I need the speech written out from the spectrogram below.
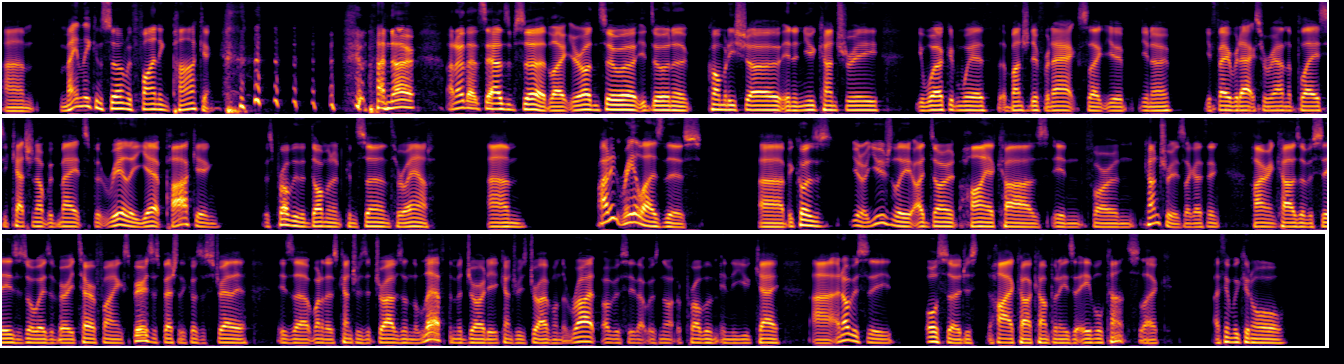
um, mainly concerned with finding parking. I know, I know that sounds absurd. Like you're on tour, you're doing a comedy show in a new country you're working with a bunch of different acts, like you, you know, your favorite acts around the place. You're catching up with mates, but really, yeah, parking was probably the dominant concern throughout. Um, I didn't realize this uh, because you know usually I don't hire cars in foreign countries. Like I think hiring cars overseas is always a very terrifying experience, especially because Australia is uh, one of those countries that drives on the left. The majority of countries drive on the right. Obviously, that was not a problem in the UK. Uh, and obviously, also just hire car companies are evil cunts. Like, I think we can all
